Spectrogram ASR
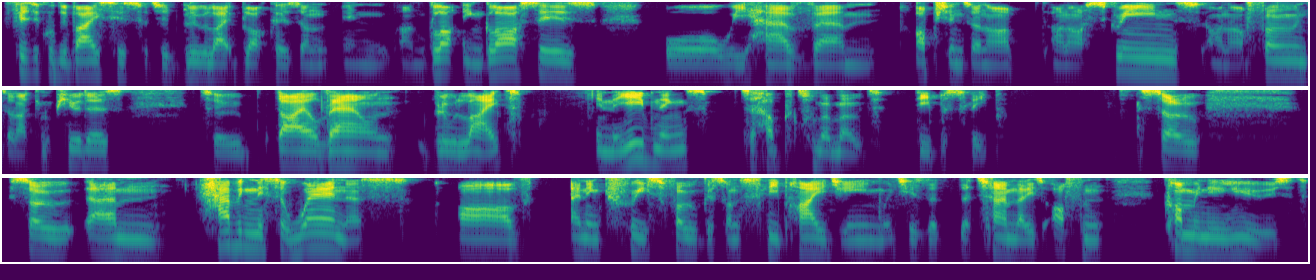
physical devices such as blue light blockers on, in, on in glasses, or we have um, options on our on our screens, on our phones, on our computers to dial down blue light in the evenings to help to promote deeper sleep. So So um, having this awareness of an increased focus on sleep hygiene, which is the, the term that is often commonly used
